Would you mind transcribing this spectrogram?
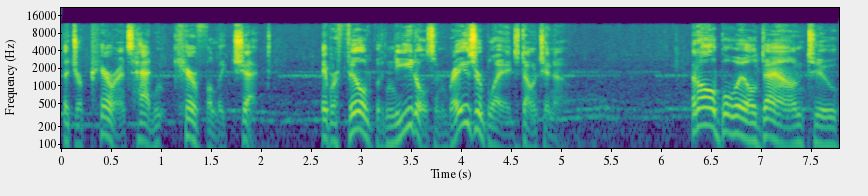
that your parents hadn't carefully checked. They were filled with needles and razor blades, don't you know? It all boiled down to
